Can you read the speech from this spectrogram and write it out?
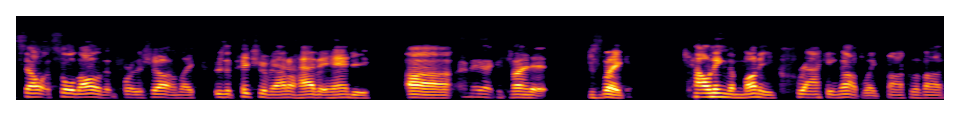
sell sold all of it before the show. I'm like, there's a picture of me. I don't have it handy. Uh, maybe I can find it. Just like counting the money, cracking up like baklava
